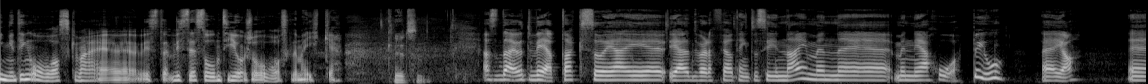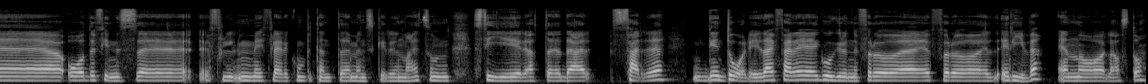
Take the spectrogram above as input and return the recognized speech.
ingenting overrasker meg. Hvis det, hvis det står om ti år, så overrasker det meg ikke. Knudsen. Altså, det er jo et vedtak, så jeg, jeg, det var derfor jeg hadde tenkt å si nei. Men, eh, men jeg håper jo eh, ja. Eh, og det finnes eh, flere kompetente mennesker enn meg som sier at det er færre, dårlige, det er færre gode grunner for å, for å rive enn å la stå.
